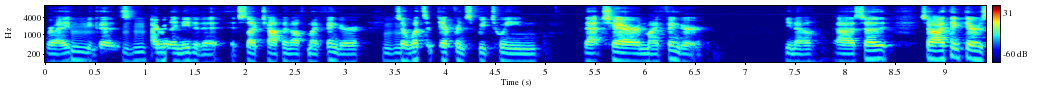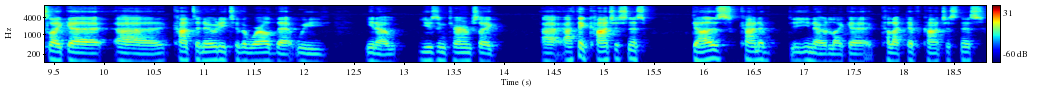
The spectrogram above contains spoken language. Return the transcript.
right? Hmm, Because mhm. I really needed it. It's like chopping off my finger. Mm-hmm. So what's the difference between that chair and my finger? You know, uh, so so I think there's like a, a continuity to the world that we, you know, using terms like uh, I think consciousness does kind of you know like a collective consciousness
